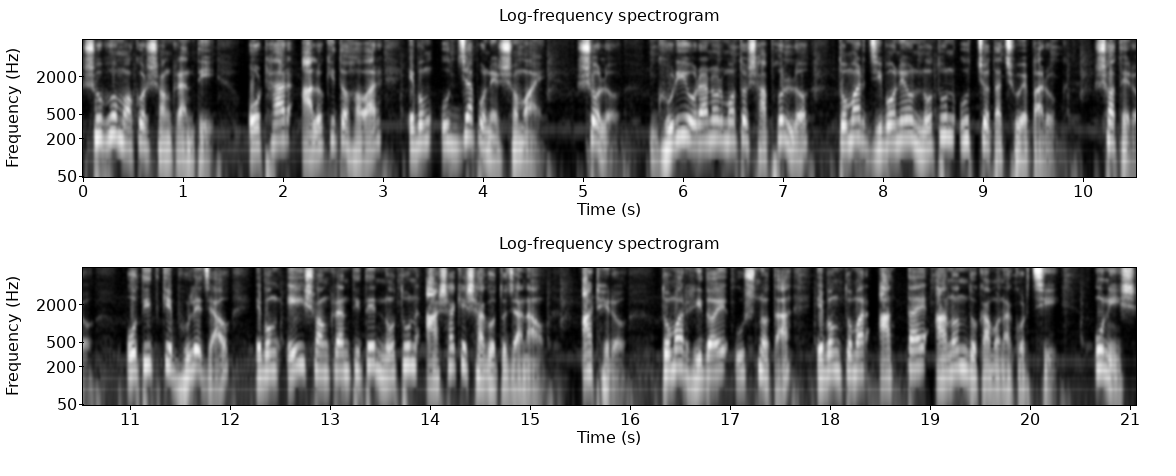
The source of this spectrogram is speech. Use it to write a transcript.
শুভ মকর সংক্রান্তি, ওঠার আলোকিত হওয়ার এবং উদযাপনের সময়। ষোলো ঘুড়ি ওড়ানোর মতো সাফল্য তোমার জীবনেও নতুন উচ্চতা ছুঁয়ে পারুক। সতেরো, অতীতকে ভুলে যাও এবং এই সংক্রান্তিতে নতুন আশাকে স্বাগত জানাও। আঠেরো, তোমার হৃদয়ে উষ্ণতা এবং তোমার আত্মায় আনন্দ কামনা করছি। ১৯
